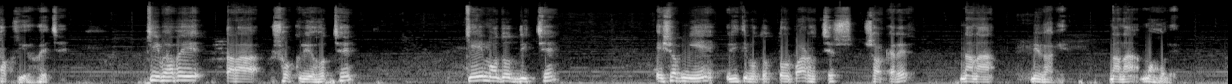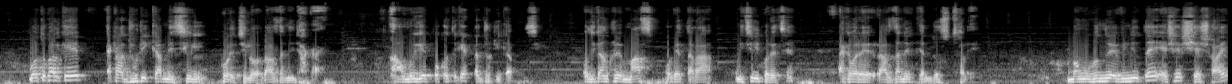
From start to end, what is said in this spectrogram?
সক্রিয় হয়েছে। কীভাবে তারা সক্রিয় হচ্ছে? কে মদত দিচ্ছে? এসব নিয়ে রীতিমতো তোলপাড় হচ্ছে সরকারের নানা বিভাগে, নানা মহলে। গতকালকে একটা ঝটিকা মিছিল করেছিল রাজধানী ঢাকায়। আওয়ামী লীগের পক্ষ থেকে একটা ঝটিকা মিছিল অধিকাংশ মাস্ক পরে তারা মিছিল করেছে, একেবারে রাজধানীর কেন্দ্রস্থলে। বঙ্গবন্ধু এভিনিউতে এসে শেষ হয়।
